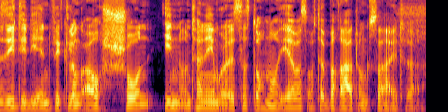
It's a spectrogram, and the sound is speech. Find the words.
seht ihr die Entwicklung auch schon in Unternehmen oder ist das doch noch eher was auf der Beratungsseite?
